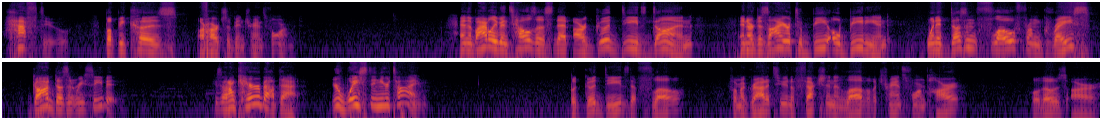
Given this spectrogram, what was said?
have to, but because our hearts have been transformed. And the Bible even tells us that our good deeds done and our desire to be obedient when it doesn't flow from grace, God doesn't receive it. He said, I don't care about that. You're wasting your time. But good deeds that flow from a gratitude, affection, and love of a transformed heart, well, those are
